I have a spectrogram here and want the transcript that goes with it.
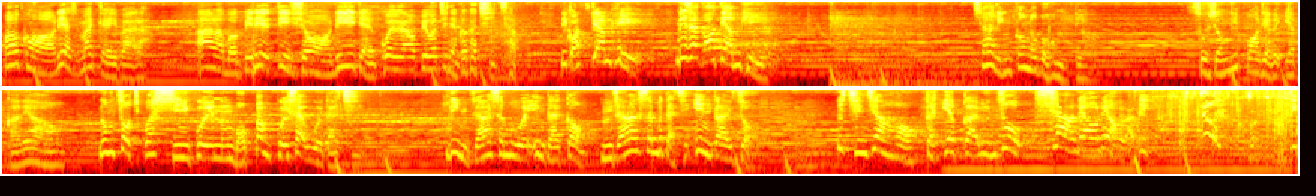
我看你也是莫假白啦。啊，若无比你的智商哦，你一定过了比我今年更较凄惨。你给我点去！你才给我点去！嘉玲讲了无唔对，自从你搬入个业界了后，拢做一寡生鸡卵无放鸡屎有的代志。你唔知影什么话应该讲，唔知影什么代志应该做，你真正吼，甲业界运作下了了啦你。你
